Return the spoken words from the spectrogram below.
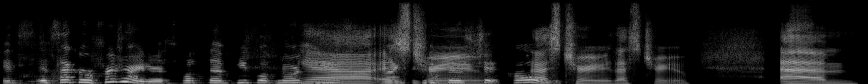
It's it's like a refrigerator. It's what the people up north Yeah, use like, it's their true. That's true. That's true. Um.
